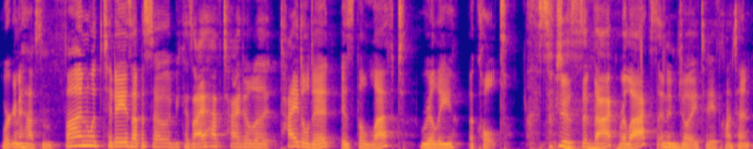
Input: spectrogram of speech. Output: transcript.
We're going to have some fun with today's episode because I have titled it, titled it Is the Left Really a Cult? So just sit back, relax, and enjoy today's content.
